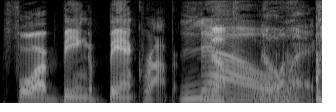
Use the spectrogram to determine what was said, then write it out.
for being a bank robber. No. No way.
